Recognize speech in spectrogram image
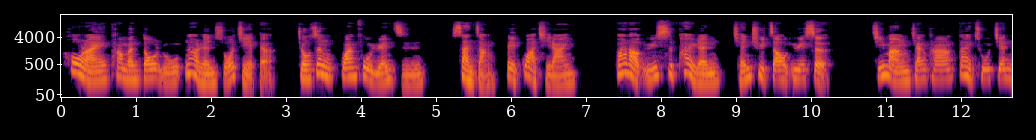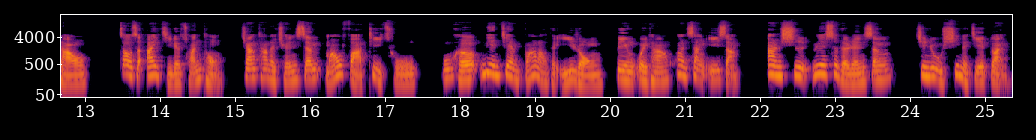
后来他们都如那人所解的，九正官复原职，善长被挂起来。法老于是派人前去招约瑟，急忙将他带出监牢，照着埃及的传统，将他的全身毛发剃除。符合面见法老的仪容，并为他换上衣裳，暗示约瑟的人生进入新的阶段。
